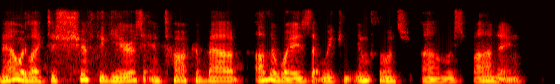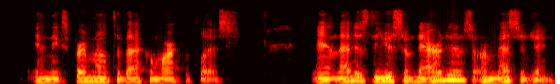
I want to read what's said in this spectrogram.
Now we'd like to shift the gears and talk about other ways that we can influence um, responding in the experimental tobacco marketplace. And that is the use of narratives or messaging.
